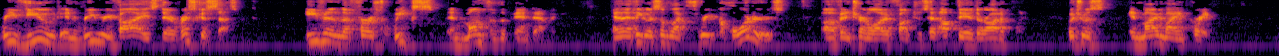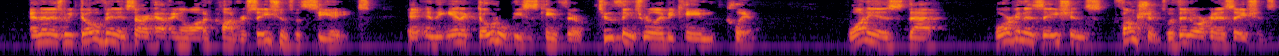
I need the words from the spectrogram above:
reviewed and re-revised their risk assessment, even in the first weeks and month of the pandemic. And I think it was something like three quarters of internal audit functions had updated their audit plan, which was in my mind, great. And then as we dove in and started having a lot of conversations with CAEs, and, and the anecdotal pieces came through, two things really became clear. One is that organizations, functions within organizations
